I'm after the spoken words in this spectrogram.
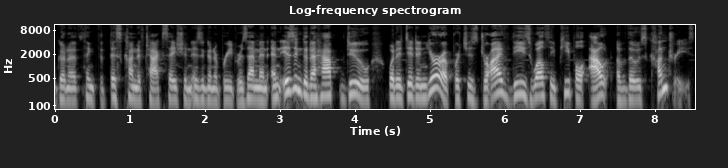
going to think that this kind of taxation isn't going to breed resentment and isn't going to have do what it did in Europe, which is drive these wealthy people out of those countries.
